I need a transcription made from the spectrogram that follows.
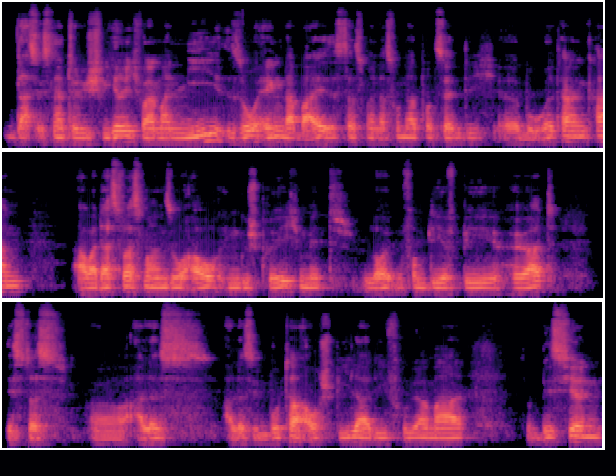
Das ist natürlich schwierig, weil man nie so eng dabei ist, dass man das hundertprozentig äh, beurteilen kann. Aber das, was man so auch im Gespräch mit Leuten vom DFB hört, ist das äh, alles alles in Butter, auch Spieler, die früher mal so ein bisschen,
